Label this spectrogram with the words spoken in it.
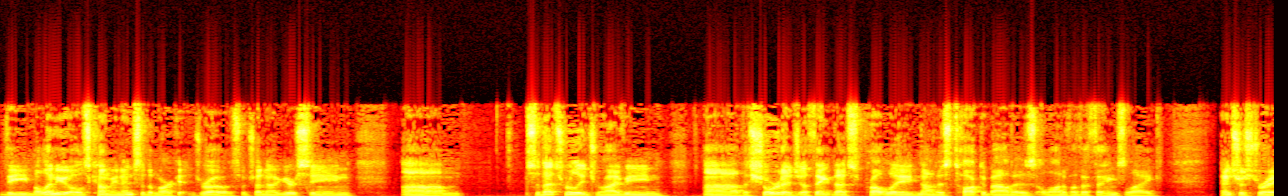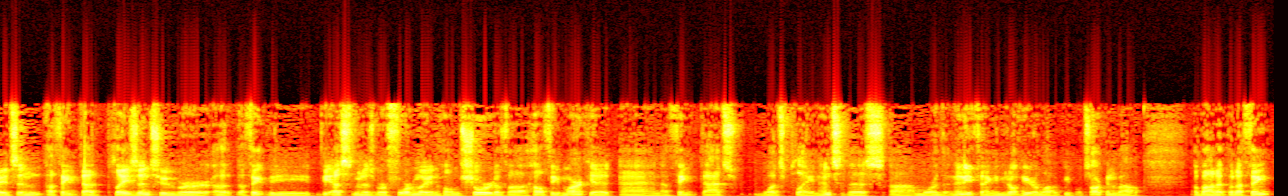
the millennials coming into the market in droves, which I know you're seeing. Um, so that's really driving uh, the shortage. I think that's probably not as talked about as a lot of other things like interest rates, and I think that plays into where uh, I think the the estimate is we're four million homes short of a healthy market, and I think that's what's playing into this uh, more than anything. And you don't hear a lot of people talking about about it, but I think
